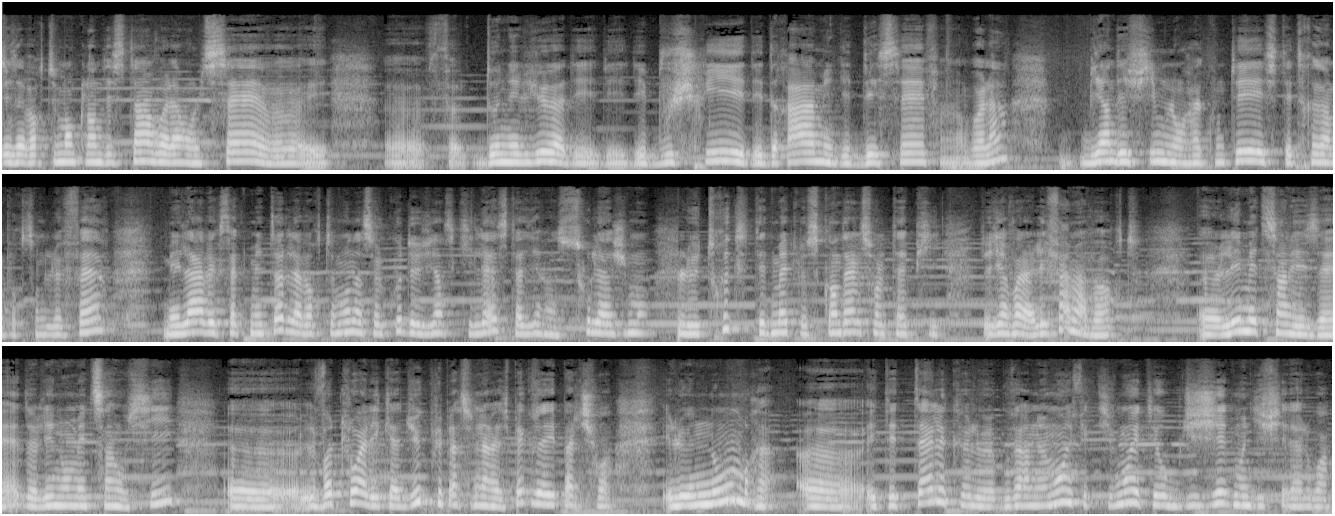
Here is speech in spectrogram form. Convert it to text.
Les avortements clandestins, voilà, on le sait, donnaient lieu à des, des, boucheries et des drames et des décès. Voilà. Bien des films l'ont raconté et c'était très important de le faire. Mais là, avec cette méthode, l'avortement d'un seul coup devient ce qu'il est, c'est-à-dire un soulagement. Le truc, c'était de mettre le scandale sur le tapis, de dire voilà, les femmes avortent. Euh, les médecins les aident, les non-médecins aussi. Euh, votre loi, elle est caduque, plus personne ne la respecte, vous n'avez pas le choix. Et le nombre euh, était tel que le gouvernement, effectivement, était obligé de modifier la loi.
